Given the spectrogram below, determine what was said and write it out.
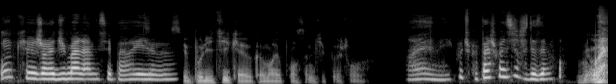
Donc euh, j'aurais du mal à me séparer. euh. C'est politique euh, comme réponse, un petit peu, je trouve. Ouais, mais écoute, je peux pas choisir, je les aime trop. Ouais.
